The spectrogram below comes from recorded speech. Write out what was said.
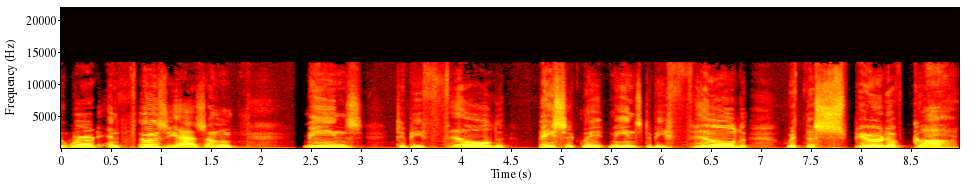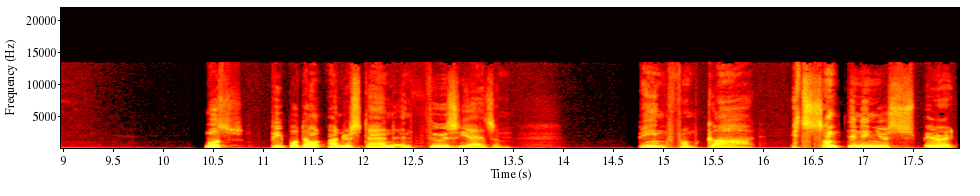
The word enthusiasm means to be filled, basically, it means to be filled with the Spirit of God. Most people don't understand enthusiasm being from God. It's something in your spirit.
